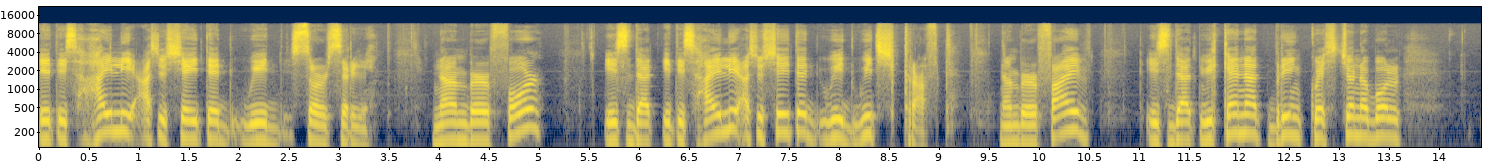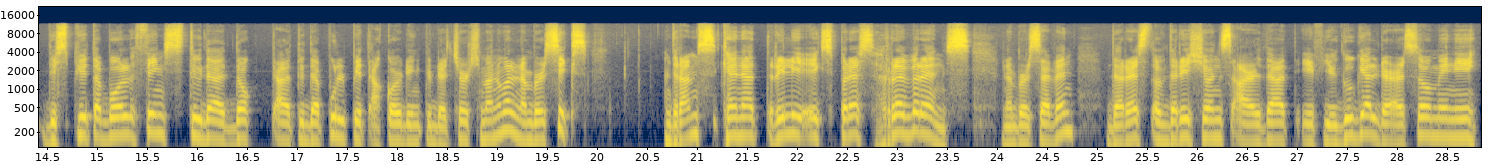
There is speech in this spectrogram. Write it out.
it is highly associated with sorcery. Number four is that it is highly associated with witchcraft. Number five is that we cannot bring questionable, disputable things to the doc, uh, to the pulpit according to the church manual. Number six, drums cannot really express reverence. Number seven, the rest of the reasons are that if you Google, there are so many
